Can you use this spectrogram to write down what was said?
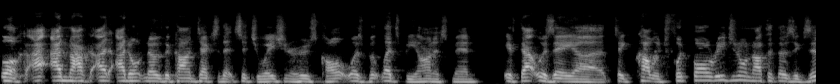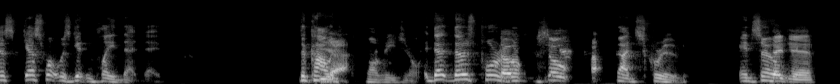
look, I, I'm not. I, I don't know the context of that situation or whose call it was, but let's be honest, man if that was a uh, say college football regional, not that those exist, guess what was getting played that day? The college yeah. football regional. Th- those poor so, so uh, got screwed, and so they did.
